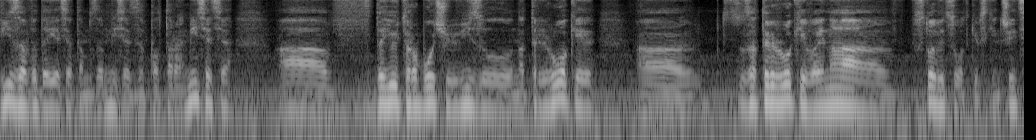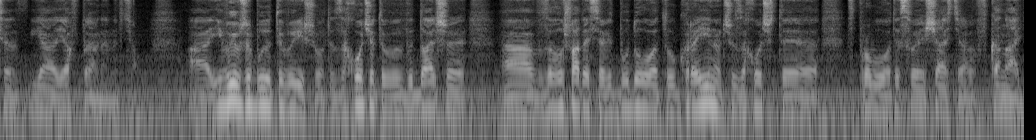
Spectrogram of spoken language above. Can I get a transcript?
Віза видається там за місяць, за полтора місяця. Вдають робочу візу на три роки. За три роки війна 100% скінчиться, я, я впевнений в цьому. І ви вже будете вирішувати, захочете ви, ви далі залишатися відбудовувати Україну, чи захочете спробувати своє щастя в Канаді.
